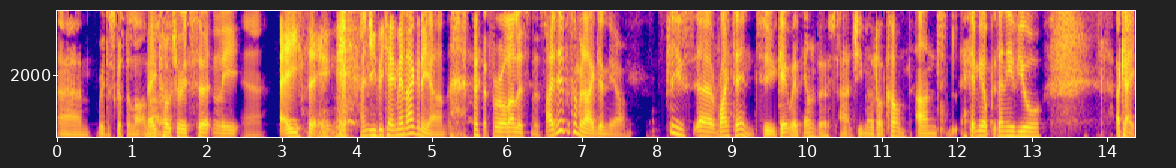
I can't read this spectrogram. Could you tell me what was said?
Um, we discussed a lot about Maid culture is certainly Yeah, a thing. and you became an agony aunt for all our listeners. I did become an agony aunt. Please uh, write in to gatewayoftheuniverse at gmail.com and hit me up with any of your. Okay,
